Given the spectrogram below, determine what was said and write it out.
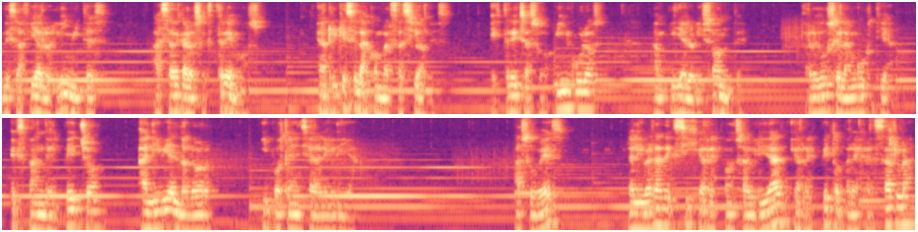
desafía los límites, acerca los extremos, enriquece las conversaciones, estrecha sus vínculos, amplía el horizonte, reduce la angustia, expande el pecho, alivia el dolor y potencia la alegría. A su vez, la libertad exige responsabilidad y respeto para ejercerla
